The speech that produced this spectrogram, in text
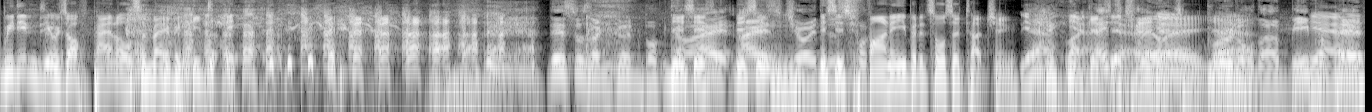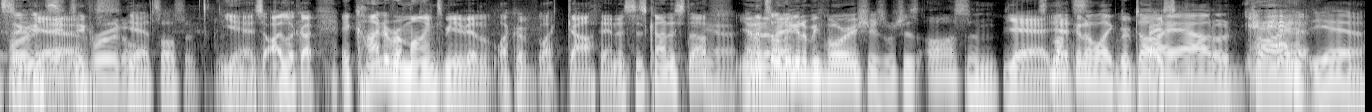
we didn't. It was off panel, so maybe he did. This was a good book. Though. This is I, this I is enjoyed this, this, is book. funny, but it's also touching. Yeah, like yeah. it's, It's, it's really it's brutal yeah. though. Be Yeah, prepared it's, for it. it's, It's, it's- brutal. Yeah, it's also. Yeah, so I look. It kind of reminds me a bit of like of like Garth Ennis's kind of stuff. Yeah, You know and it's only going to be four issues, which is awesome. Yeah, it's not going to like die out or dry. Yeah.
